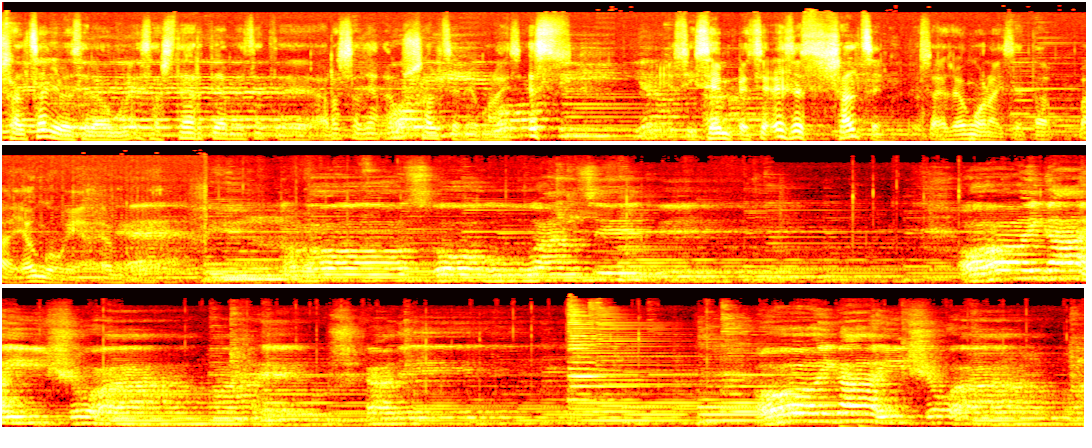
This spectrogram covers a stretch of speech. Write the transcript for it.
saltzaile bezala ongo naiz, aste artean ez, e, arrasalean, hau saltzen ongo naiz, ez, ez izen petzen, ez ez saltzen, ez ongo naiz, eta ba, ongo geha, ongo geha. goguan zebe Oi ama Euskadi Oi gaixo ama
